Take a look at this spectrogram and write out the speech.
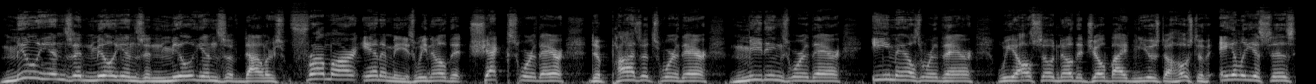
millions millions and millions and millions of dollars from our enemies. We know that checks were there, deposits were there, meetings were there, emails were there. We also know that Joe Biden used a host of aliases.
